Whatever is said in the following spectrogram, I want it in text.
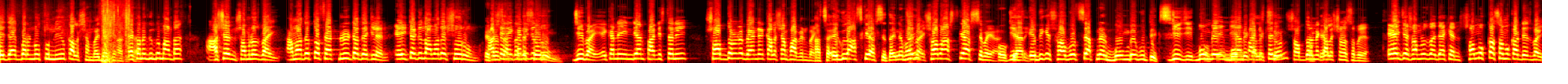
এই যে একবার নতুন নিউ কালেকশন ভাই দেখেন আচ্ছা। এখনও কিন্তু মালটা আসেন সমরজ ভাই। আমাদের তো ফ্যাক্টরিটা দেখলেন এইটা কিন্তু আমাদের শোরুম আপনাদের জি ভাই এখানে ইন্ডিয়ান পাকিস্তানি সব ধরনের ব্র্যান্ডের কালেকশন পাবেন ভাই। আচ্ছা এগুলো আজকে আসছে তাই না ভাই? ভাই সব আজকে আসছে ভাইয়া। জি, ওকে আর এদিকে সব হচ্ছে আপনার বোম্বে বুটিক্স জি জি বোম্বে ইন্ডিয়ান পাকিস্তানি সব ধরনের কালেকশন আছে ভাইয়া। এই যে সমরজ ভাই দেখেন চমৎকার চমৎকার ড্রেস ভাই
